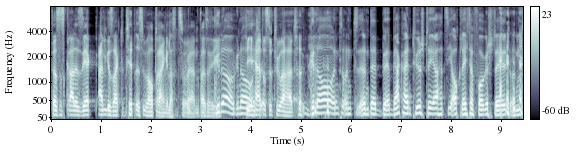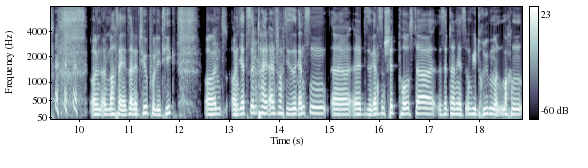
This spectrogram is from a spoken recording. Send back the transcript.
dass es gerade sehr angesagte Tipp ist, überhaupt reingelassen zu werden, weil sie genau, genau. die härteste Tür hat. Genau, und, und, und der Berghain-Türsteher hat sich auch gleich da vorgestellt und, und, und macht da jetzt seine Türpolitik. Und, und jetzt sind halt einfach diese ganzen, äh, äh, diese ganzen Shitposter sind dann jetzt irgendwie drüben und machen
